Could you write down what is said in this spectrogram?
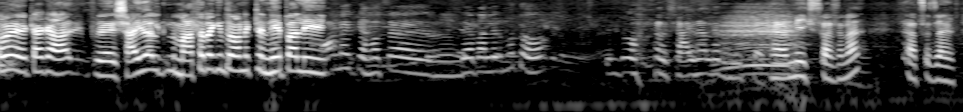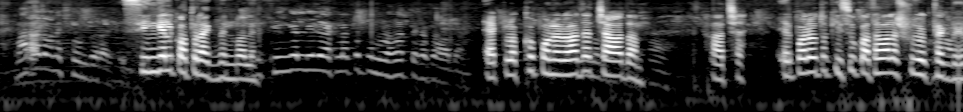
তবে কাকা সাইওয়াল কিন্তু মাথাটা কিন্তু অনেকটা নেপালি। নেপালের মতো হ্যাঁ মিক্সড আছে না? আচ্ছা যাই হোক। সিঙ্গেল কত রাখবেন বলেন? সিঙ্গেল নিলে এক লক্ষ পনেরো হাজার টাকা চাওয়া দাম। এক লক্ষ পনেরো হাজার চাওয়া দাম। হ্যাঁ। আচ্ছা এরপরেও তো কিছু কথা বলার সুযোগ থাকবে।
